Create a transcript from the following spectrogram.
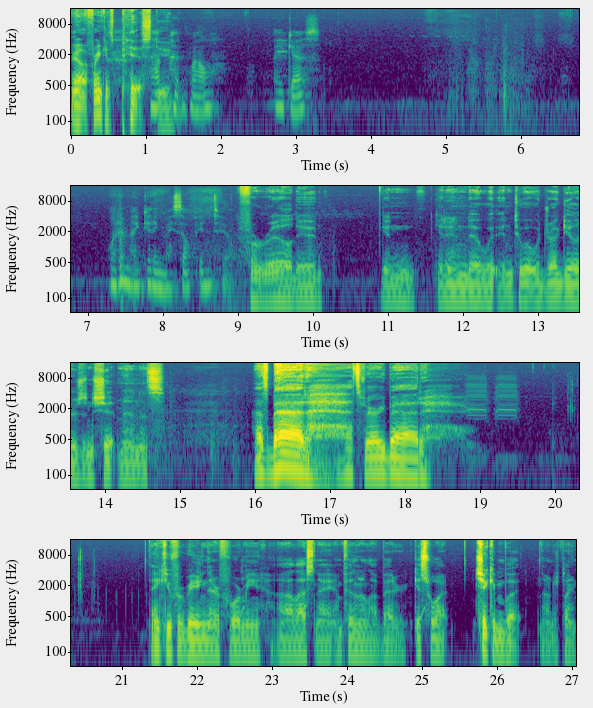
Yeah, Frank is pissed, That dude. went well, I guess. What am I getting myself into? For real, dude. Getting getting into into it with drug dealers and shit, man. That's that's bad. That's very bad. Thank you for being there for me uh, last night. I'm feeling a lot better. Guess what? Chicken butt. No, I'm just playing.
